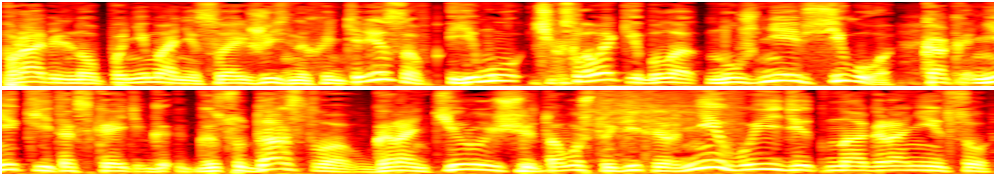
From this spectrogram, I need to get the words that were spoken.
правильного понимания своих жизненных интересов, ему Чехословакия была нужнее всего, как некие, так сказать, государство, гарантирующее того, что Гитлер не выйдет на границу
